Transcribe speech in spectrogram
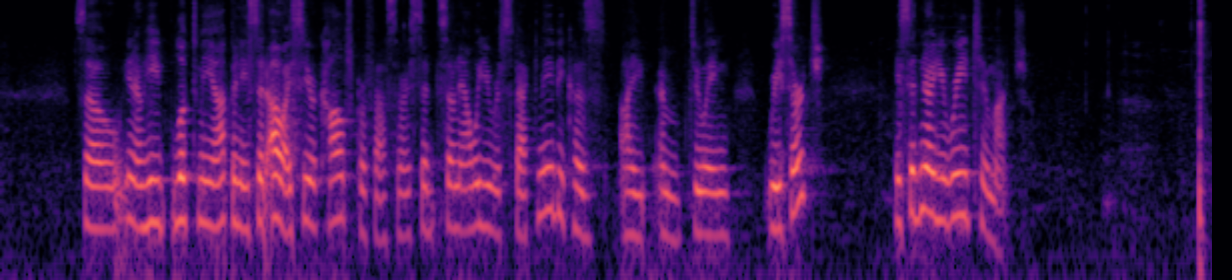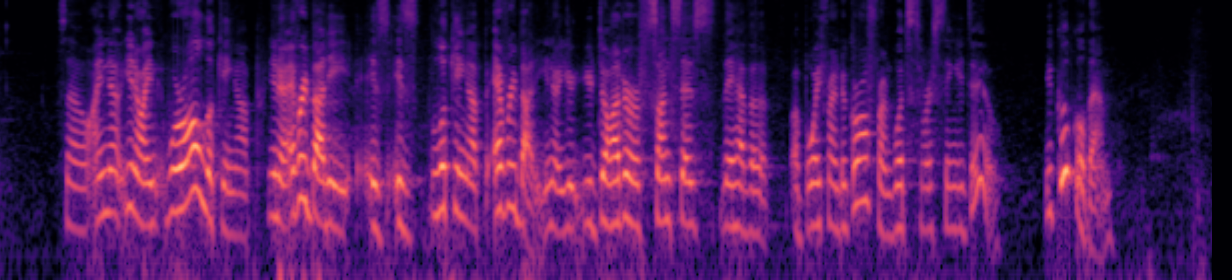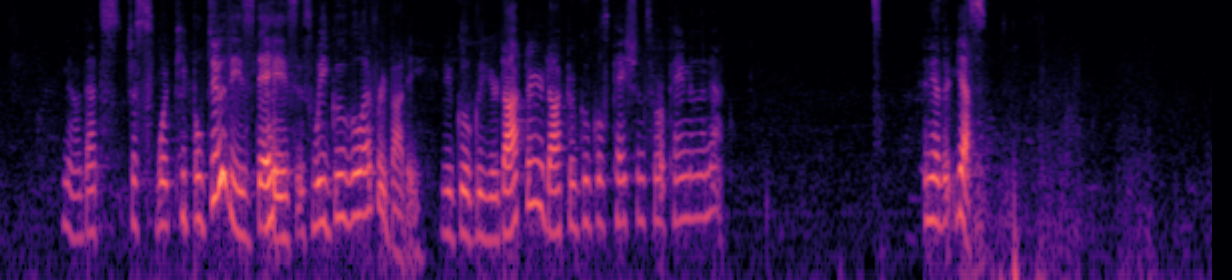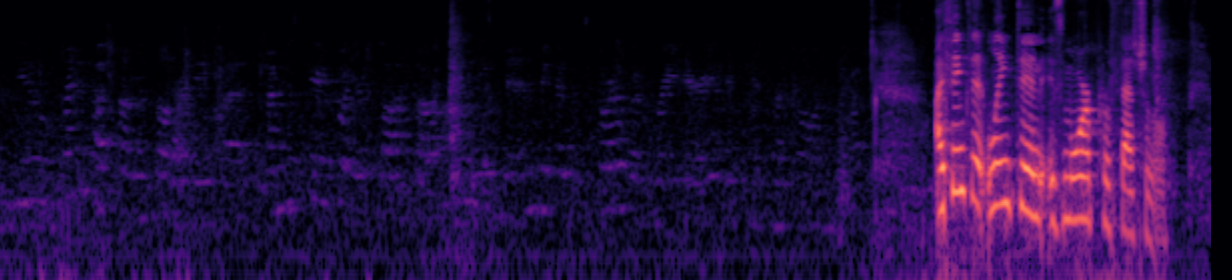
So you know, he looked me up and he said, "Oh, I see you're a college professor." I said, "So now will you respect me because I am doing research?" He said, "No, you read too much." So I know, you know, I, we're all looking up. You know, everybody is, is looking up everybody. You know, your, your daughter or son says they have a, a boyfriend or girlfriend. What's the first thing you do? You Google them. You know, that's just what people do these days is we Google everybody. You Google your doctor, your doctor Googles patients who are pain in the neck. Any other? Yes. I think that LinkedIn is more professional.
